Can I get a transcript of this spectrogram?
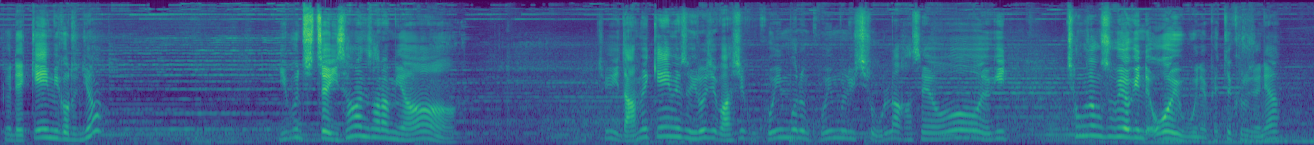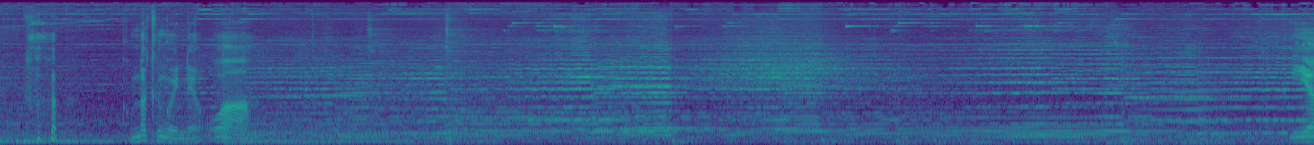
이거 내 게임이거든요? 이분 진짜 이상한 사람이야 저기 남의 게임에서 이러지 마시고 고인물은 고인물 위치로 올라가세요. 여기 청정수구역인데 어 이거 뭐냐? 배틀크루저냐? 겁나 큰 거 있네요. 와. 이야.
